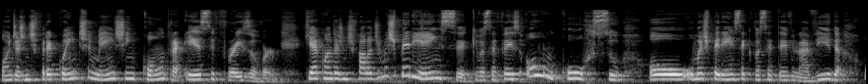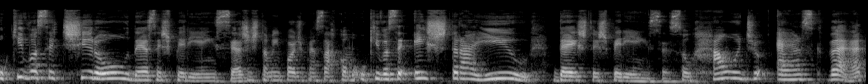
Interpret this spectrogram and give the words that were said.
onde a gente frequentemente encontra esse phrasal verb, que é quando a gente fala de uma experiência que você fez, ou um curso, ou uma experiência que você teve na vida, o que você tirou dessa experiência. A gente também pode pensar como o que você extraiu desta experiência. So, how would you ask that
